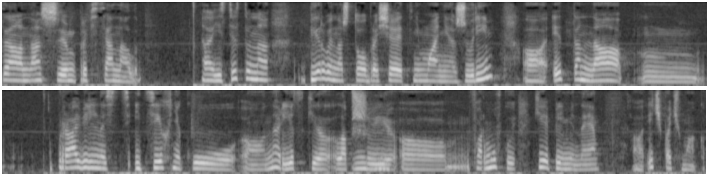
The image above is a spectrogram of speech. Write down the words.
а, наши профессионалы? А, Естественно, первое, на что обращает внимание жюри, а, это на правильность и технику а, нарезки лапши, а, формовку киа-пельмене а, и чпачмаков.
